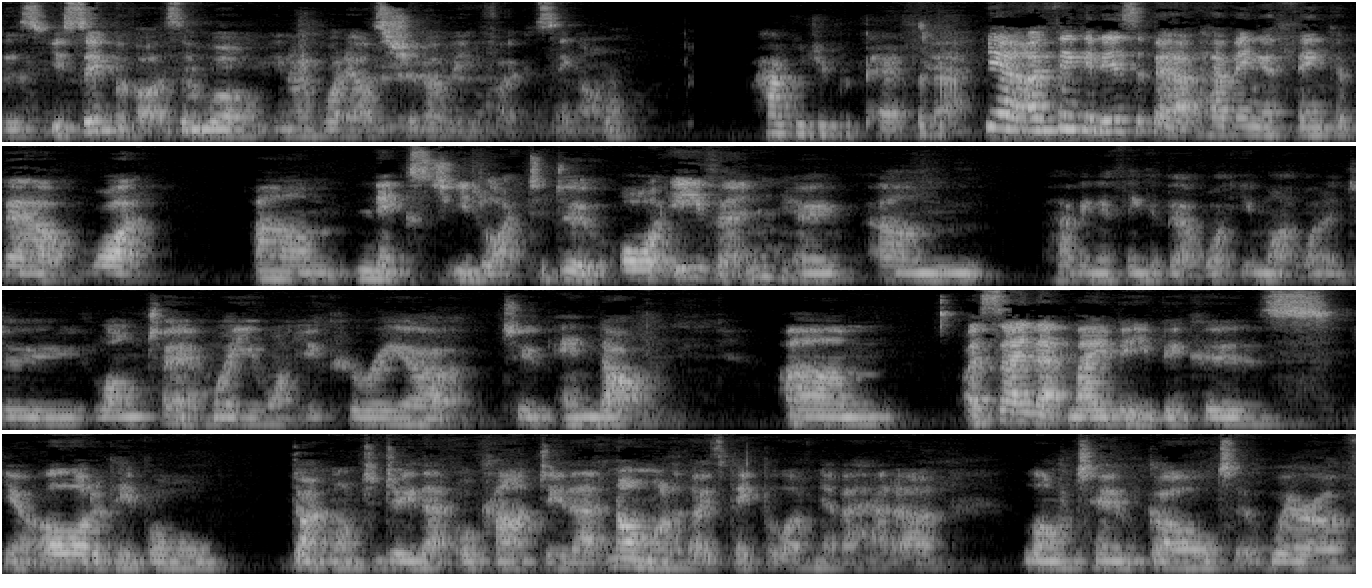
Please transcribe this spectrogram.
this, your supervisor, well, you know, what else should I be focusing on? How could you prepare for that? Yeah, I think it is about having a think about what um, next you'd like to do, or even, you know, um, having a think about what you might want to do long term, where you want your career to end up. Um, I say that maybe because you know a lot of people don't want to do that or can't do that. And I'm one of those people. I've never had a long term goal to where I've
